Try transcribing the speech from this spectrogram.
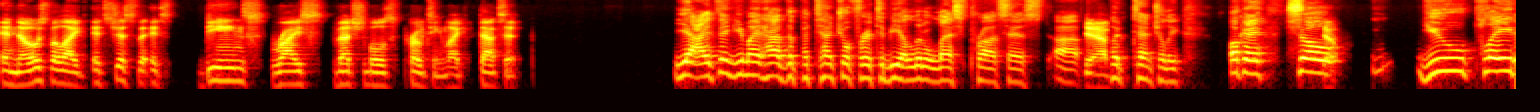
in those, but like it's just that it's beans, rice, vegetables, protein. Like that's it. Yeah, I think you might have the potential for it to be a little less processed. Uh, yeah, potentially. Okay, so yeah. you played.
